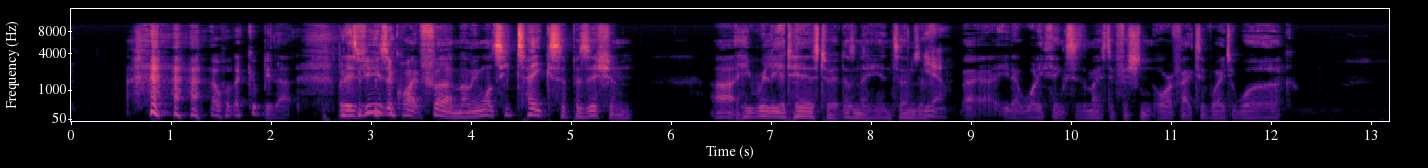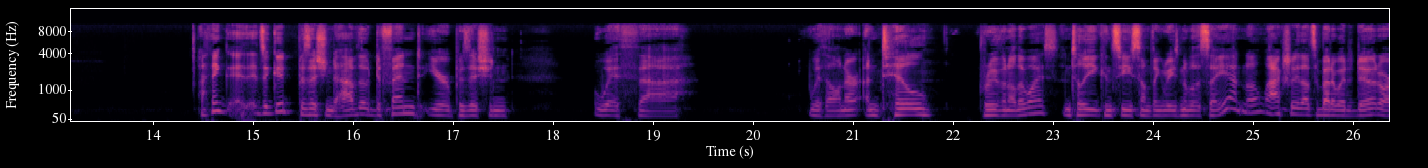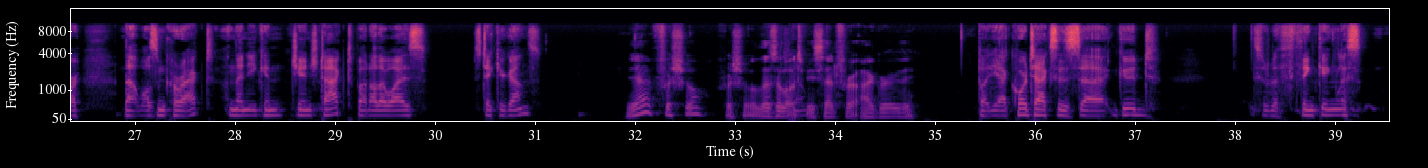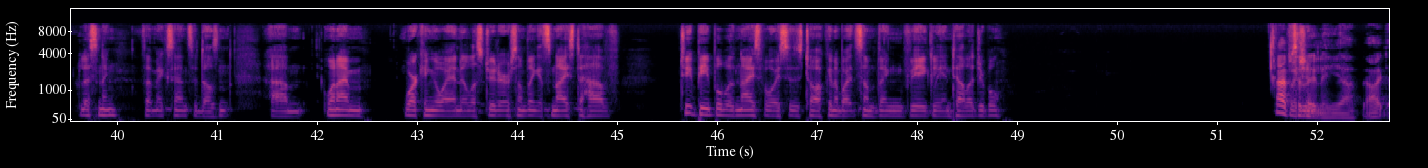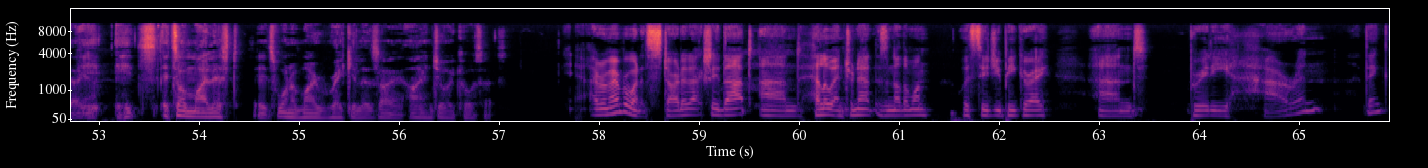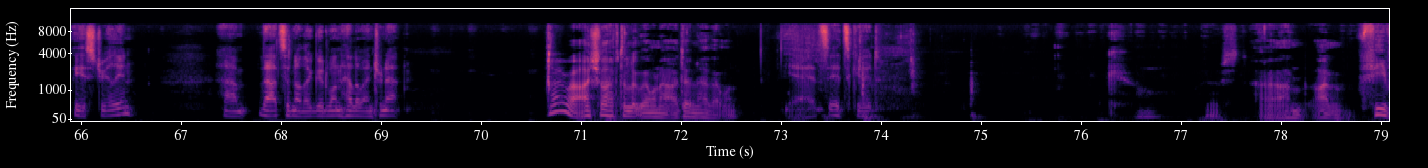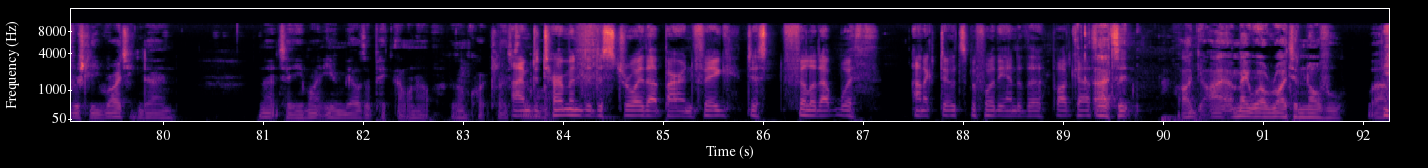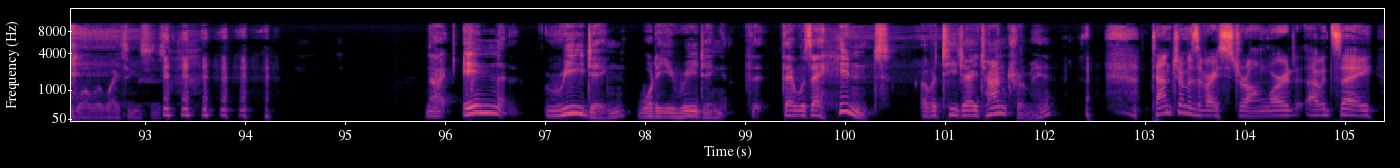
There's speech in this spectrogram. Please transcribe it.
well, there could be that, but his views are quite firm. I mean, once he takes a position, uh, he really adheres to it, doesn't he? In terms of Yeah. uh, you know what he thinks is the most efficient or effective way to work. I think it's a good position to have, though. Defend your position with uh, with honor until proven otherwise, until you can see something reasonable to say, yeah, no, actually, that's a better way to do it, or that wasn't correct. And then you can change tact, but otherwise, stick your guns. Yeah, for sure. For sure. There's a lot to be said for it. I agree with you. But yeah, Cortex is uh, good sort of thinking lis- listening. Does that makes sense? It doesn't. Um, when I'm working away in Illustrator or something, it's nice to have two people with nice voices talking about something vaguely intelligible. Absolutely, yeah. I, I, It's it's on my list. It's one of my regulars. I, I enjoy Cortex. Yeah, I remember when it started actually that and Hello Internet is another one with CGP Grey and Brady Haran, I think, the Australian. Um, that's another good one, Hello Internet. All right, I shall have to look that one out. I don't know that one. Yeah, it's it's good. Cool. Uh, I'm I'm feverishly writing down notes here. You might even be able to pick that one up because I'm quite close. I'm determined to destroy that Baron Fig. Just fill it up with anecdotes before the end of the podcast. That's it. I, I may well write a novel uh, while we're waiting. now, in reading, what are you reading? Th- there was a hint of a TJ tantrum here. tantrum is a very strong word. I would say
